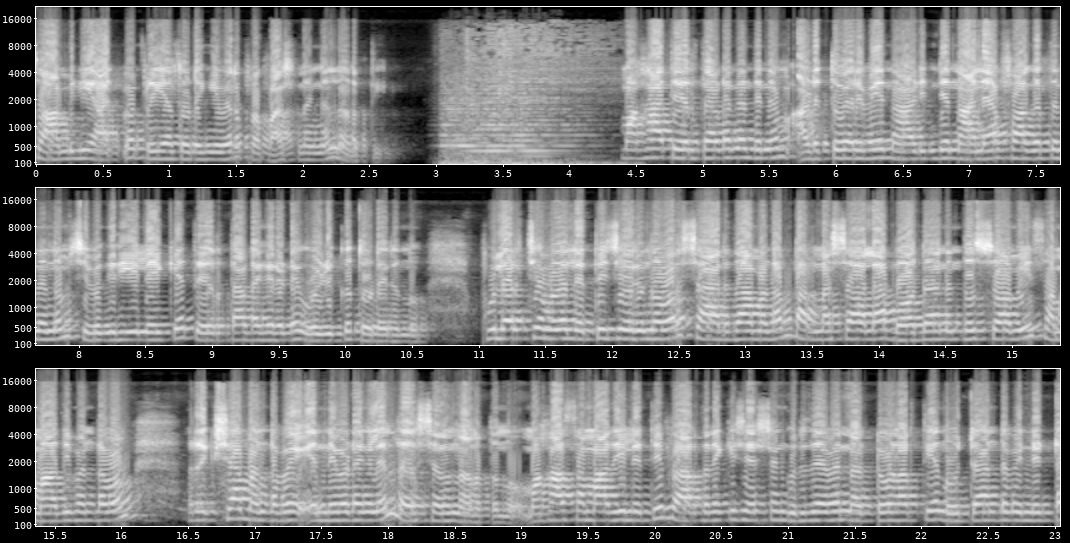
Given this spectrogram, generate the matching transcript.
സ്വാമിനി ആത്മപ്രിയ തുടങ്ങിയവർ പ്രഭാഷണങ്ങൾ നടത്തി. മഹാതീർത്ഥാടന ദിനം അടുത്തുവരവെ നാടിന്റെ നാലാം ഭാഗത്തു നിന്നും ശിവഗിരിയിലേക്ക് തീർത്ഥാടകരുടെ ഒഴുക്ക് തുടരുന്നു. പുലർച്ചെ മുതൽ എത്തിച്ചേരുന്നവർ ശാരദാമഠം പർണശാല ബോധാനന്ദ സ്വാമി സമാധി മണ്ഡപം റിക്ഷാ മണ്ഡപം എന്നിവിടങ്ങളിൽ ദർശനം നടത്തുന്നു. മഹാസമാധിയിലെത്തി പ്രാർത്ഥനയ്ക്ക് ശേഷം ഗുരുദേവൻ നട്ടുവളർത്തിയ നൂറ്റാണ്ട് പിന്നിട്ട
